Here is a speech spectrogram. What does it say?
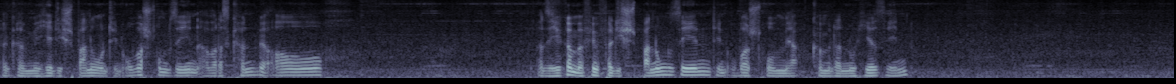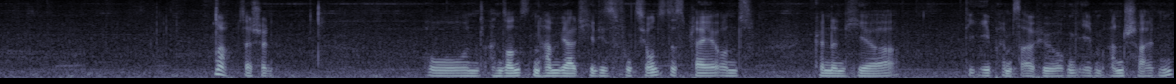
Dann können wir hier die Spannung und den Oberstrom sehen, aber das können wir auch Also hier können wir auf jeden Fall die Spannung sehen. Den Oberstrom, ja, können wir dann nur hier sehen. Ah, sehr schön. Und ansonsten haben wir halt hier dieses Funktionsdisplay und können dann hier die E-Bremserhöhung eben anschalten.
